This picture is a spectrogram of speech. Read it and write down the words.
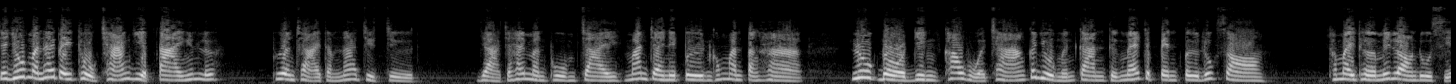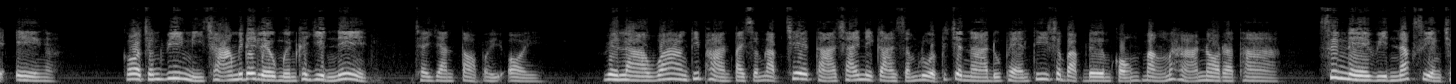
จะยุบมันให้ไปถูกช้างเหยียบตายงั้นหรือเพื่อนชายทำหน้าจืดๆ อยากจะให้มันภูมิใจ มั่นใจในปืนของมันต่างหาก ลูกโดดยิงเข้าหัวช้างก็อยู่เหมือนกัน ถึงแม้จะเป็นปืนลูกซองทำไมเธอไม่ลองดูเสียเองอะ่ะ ก็ฉันวิ่งหนีช้างไม่ได้เร็วเหมือนขยินนี่ชายันตอบอ่อยๆ เวลาว่างที่ผ่านไปสำหรับเชษฐาใช้ในการสำรวจพิจารณาดูแผนที่ฉบับเดิมของมังมหานรธา ซึ่งเนวินนักเสี่ยงโช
